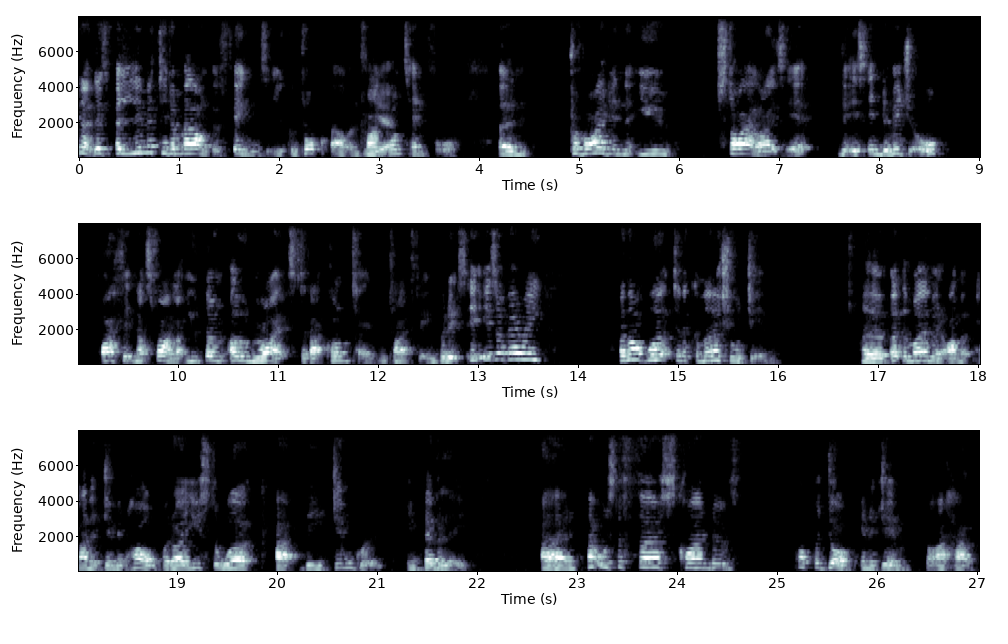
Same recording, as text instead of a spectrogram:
know, there's a limited amount of things that you can talk about and find Yeah. content for, and providing that you stylize it that it's individual. I think that's fine. Like you don't own rights to that content type thing, but it's it is a very. And I've worked in a commercial gym um, at the moment, I'm at Planet Gym in Hull, but I used to work at the gym group in Beverley, and that was the first kind of proper job in a gym that I had.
